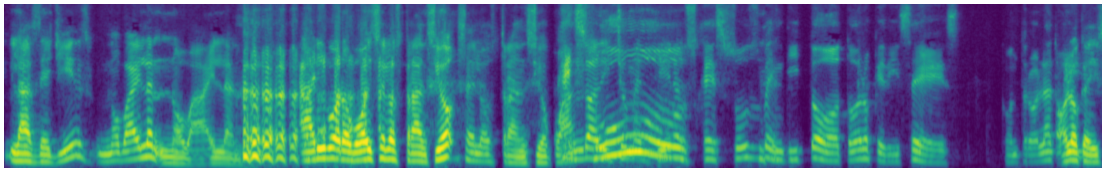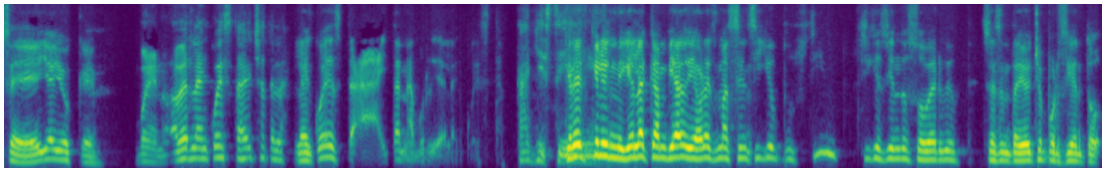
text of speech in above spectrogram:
Las de jeans no bailan, no bailan. Ari Boroboy se los transió, se los transió. ¿Cuándo ha dicho mentiras? Jesús, bendito, todo lo que dices. Controla. Todo lo que dice ella, yo qué. Bueno, a ver la encuesta, échatela. La encuesta, ay, tan aburrida la encuesta. Cállese. ¿Crees que Luis Miguel ha cambiado y ahora es más sencillo? Pues sí, sigue siendo soberbio. 68%.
